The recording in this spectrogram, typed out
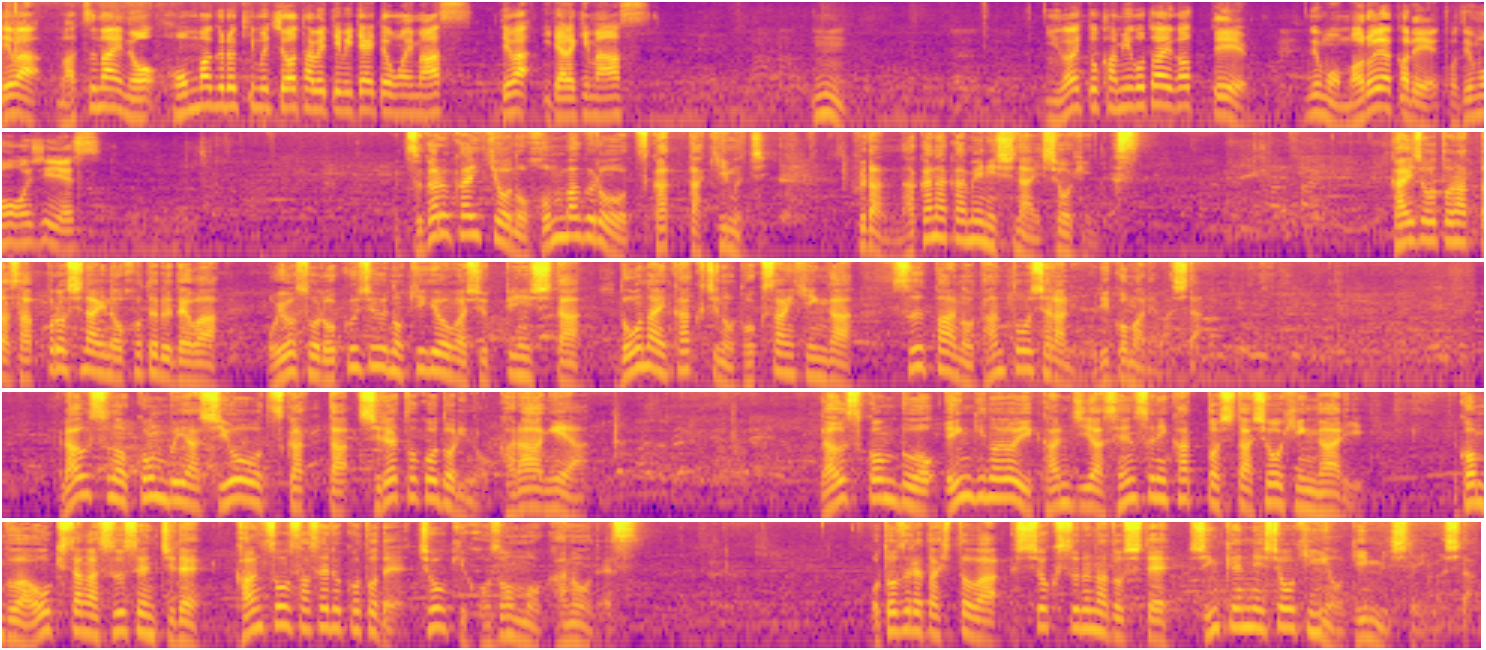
では松前の本マグロキムチを食べてみたいと思います。ではいただきます。うん。意外と噛み応えがあってでもまろやかでとても美味しいです。津軽海峡の本マグロを使ったキムチ。普段なかなか目にしない商品です。会場となった札幌市内のホテルではおよそ60の企業が出品した道内各地の特産品がスーパーの担当者らに売り込まれましたラウスの昆布や塩を使った知床鶏の唐揚げやラウス昆布を縁起の良い感じやセンスにカットした商品があり昆布は大きさが数センチで乾燥させることで長期保存も可能です。訪れた人は試食するなどして真剣に商品を吟味していました。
